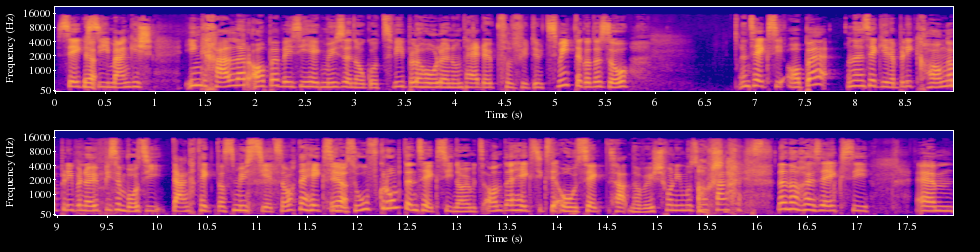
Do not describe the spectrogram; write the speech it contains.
sagt Ja. sie manchmal in den Keller runter, weil sie müssen noch Zwiebeln holen und Herdöpfel für den Mittag oder so. Dann sagt sie runter und dann sagt ihr Blick hängen geblieben an etwas, wo sie denkt, hey, das müsste sie jetzt noch machen. Dann hat sie Ja. das aufgeräumt, dann sagt sie noch jemand anderes, dann hat sie gesehen, oh, es hat- hat noch Wäsche, die ich muss aufhängen. Dann nachher sagt sie, ähm,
